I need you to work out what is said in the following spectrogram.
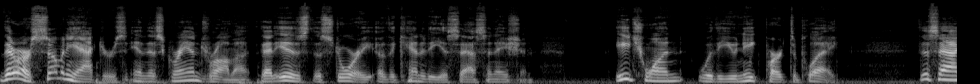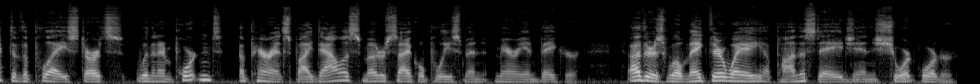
There are so many actors in this grand drama that is the story of the Kennedy assassination, each one with a unique part to play. This act of the play starts with an important appearance by Dallas motorcycle policeman Marion Baker. Others will make their way upon the stage in short order.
